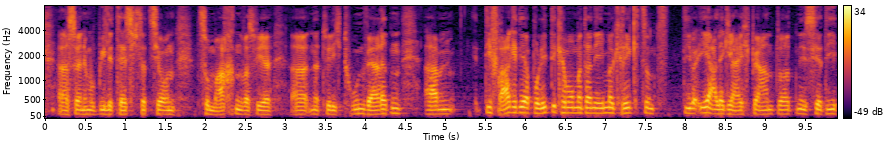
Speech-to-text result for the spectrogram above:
äh, so eine mobile Teststation zu machen, was wir äh, natürlich tun werden. Ähm, die Frage, die ein Politiker momentan immer kriegt und die wir eh alle gleich beantworten, ist ja die,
